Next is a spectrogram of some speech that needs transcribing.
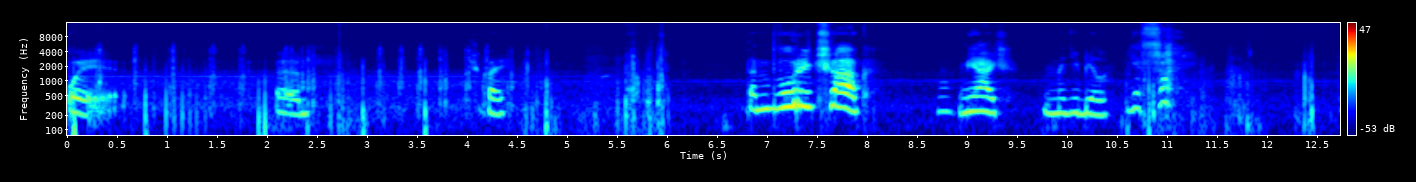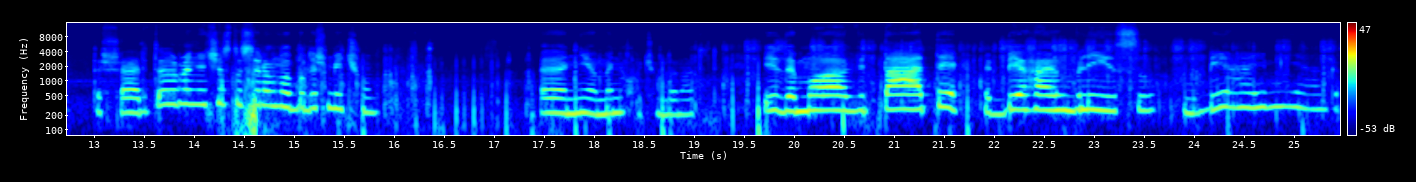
Ой. Ем. Чекай. Там був рычаг. М'яч. Ми дебіли. Я ша. Ти шарі, ти мені чисто все одно будеш м'ячом. Е, ні, ми не хочемо донатити. Ідемо вітати. Ми бігаємо в лісу. Ми бігаємо ніагра.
